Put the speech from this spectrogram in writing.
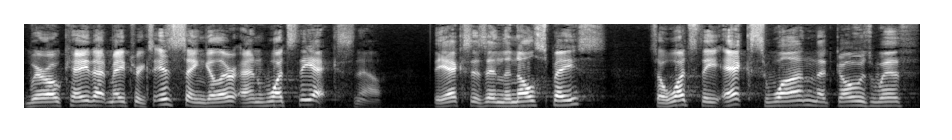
we're okay, that matrix is singular, and what's the x now? The x is in the null space. So what's the x1 that goes with,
